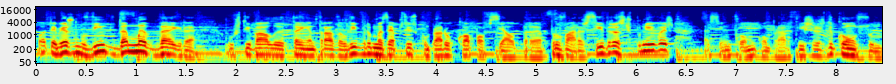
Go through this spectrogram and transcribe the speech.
ou até mesmo vindo da Madeira. O festival tem entrada livre, mas é preciso comprar o copo oficial para provar as cidras disponíveis, assim como comprar fichas de consumo.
